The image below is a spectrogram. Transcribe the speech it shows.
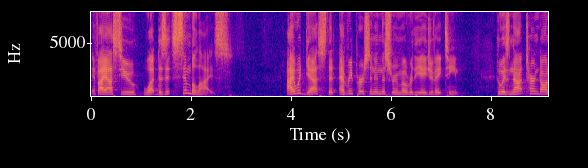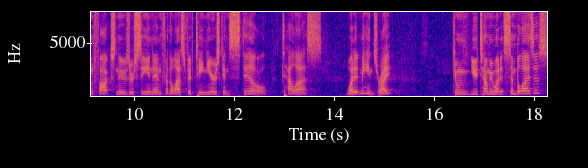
if I asked you, what does it symbolize? I would guess that every person in this room over the age of 18 who has not turned on Fox News or CNN for the last 15 years can still tell us what it means, right? Can you tell me what it symbolizes?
